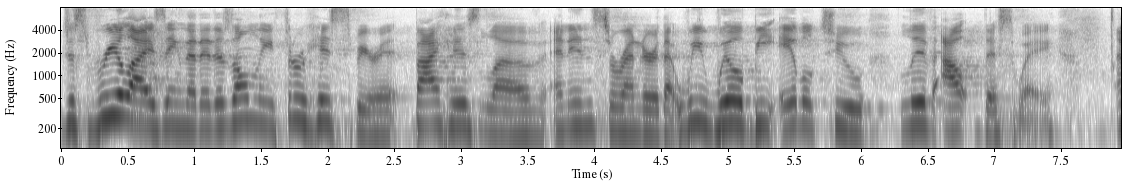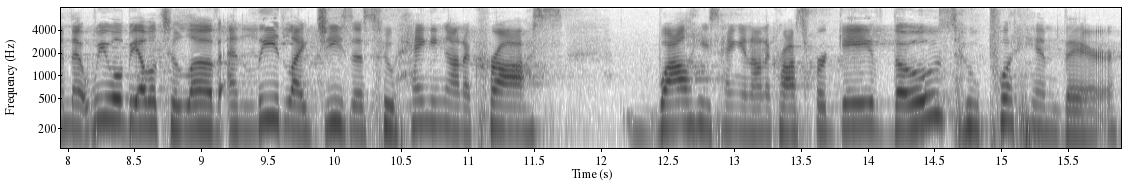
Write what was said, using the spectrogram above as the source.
just realizing that it is only through His Spirit, by His love, and in surrender that we will be able to live out this way. And that we will be able to love and lead like Jesus, who hanging on a cross, while he's hanging on a cross, forgave those who put him there.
